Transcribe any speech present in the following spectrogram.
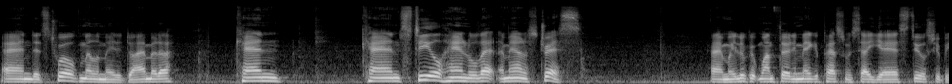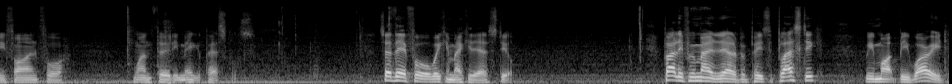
and it's 12 millimeter diameter, can, can steel handle that amount of stress? And we look at 130 megapascals and we say, yeah, steel should be fine for 130 megapascals. So therefore, we can make it out of steel. But if we made it out of a piece of plastic, we might be worried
